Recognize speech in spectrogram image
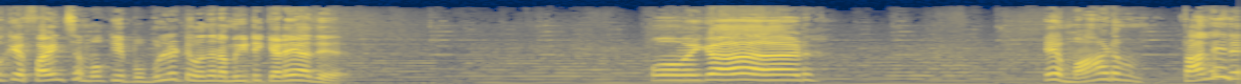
ஓகே ஃபைன் சம் ஓகே இப்போ புல்லட் வந்து நம்மகிட்ட கிடையாது. ஓ மை காட் ஏ மாடு தலையில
